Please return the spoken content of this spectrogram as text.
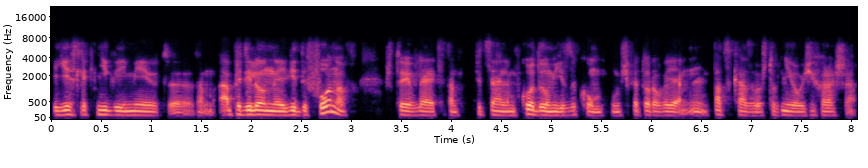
И если книга имеет э, там, определенные виды фонов, что является там, специальным кодовым языком, с помощью которого я подсказываю, что книга очень хороша,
